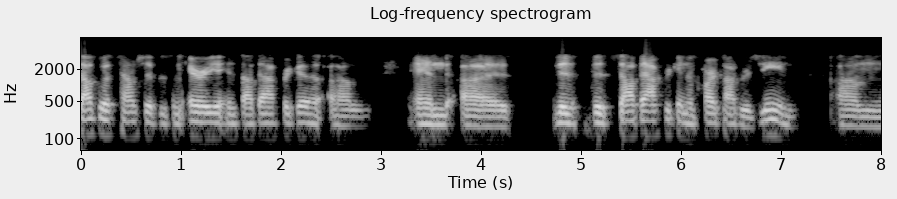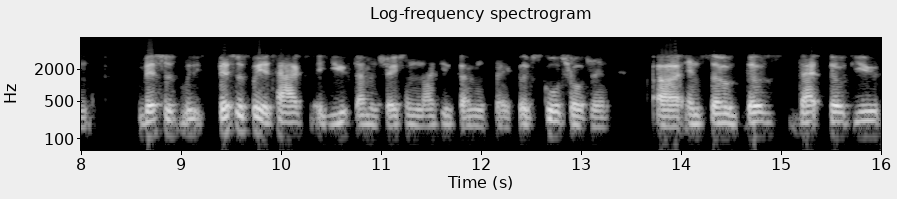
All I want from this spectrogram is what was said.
Southwest Township is an area in South Africa, um, and uh, the the South African apartheid regime um, viciously viciously attacked a youth demonstration in 1976 of school children, uh, and so those that those youth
